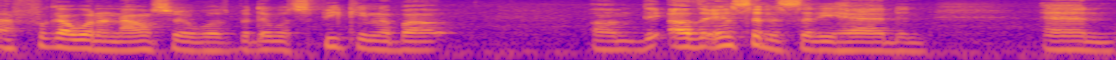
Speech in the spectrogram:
I forgot what announcer it was, but they were speaking about um, the other incidents that he had, and and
